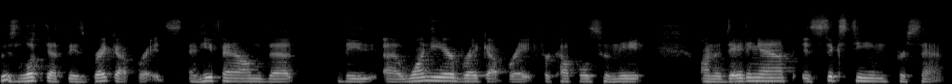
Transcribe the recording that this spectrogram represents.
who's looked at these breakup rates, and he found that the uh, one year breakup rate for couples who meet on a dating app is 16 percent.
